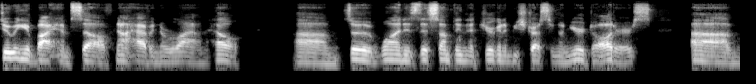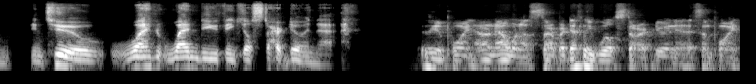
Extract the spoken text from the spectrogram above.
doing it by himself, not having to rely on help. Um, so one is this something that you're going to be stressing on your daughters? Um, and two, when when do you think you'll start doing that? That's a good point. I don't know when I'll start, but I definitely will start doing it at some point.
